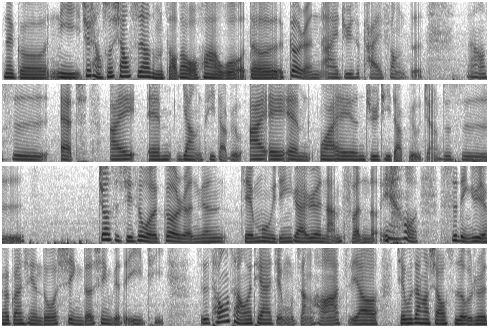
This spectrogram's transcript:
那个你就想说消失要怎么找到我的话，我的个人 IG 是开放的，然后是 at i m young t w I A M Y A N G T W，这样就是就是其实我的个人跟节目已经越来越难分了，因为我私领域也会关心很多性的性别的议题，只是通常会贴在节目账号啊，只要节目账号消失了，我就会。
